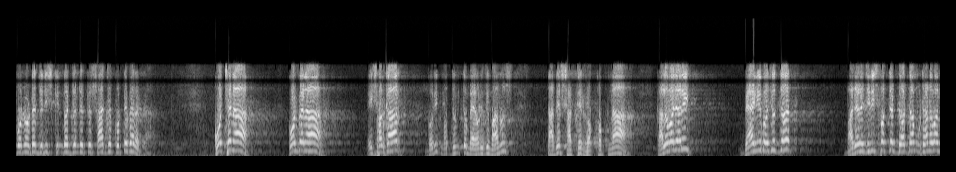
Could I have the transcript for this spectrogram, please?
পনেরোটা জিনিস কিনবার জন্য একটু সাহায্য করতে পারেন না। করছে না, করবে না। এই সরকার গরিব, মধ্যবিত্ত মেহনতি মানুষ তাদের স্বার্থের রক্ষক না। কালোবাজারি, বেআইনি মজুদ্দার বাজারে জিনিসপত্রের দরদাম উঠানামান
